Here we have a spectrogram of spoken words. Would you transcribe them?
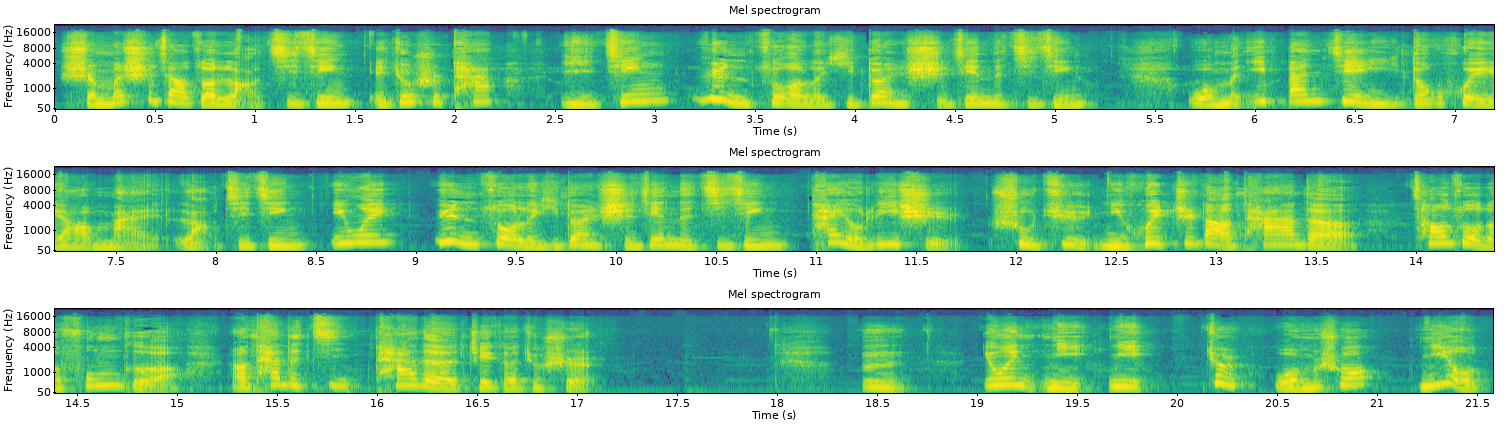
什么是叫做老基金？也就是它已经运作了一段时间的基金。我们一般建议都会要买老基金，因为运作了一段时间的基金，它有历史数据，你会知道它的操作的风格，然后它的基，它的这个就是，嗯，因为你你就是我们说你有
